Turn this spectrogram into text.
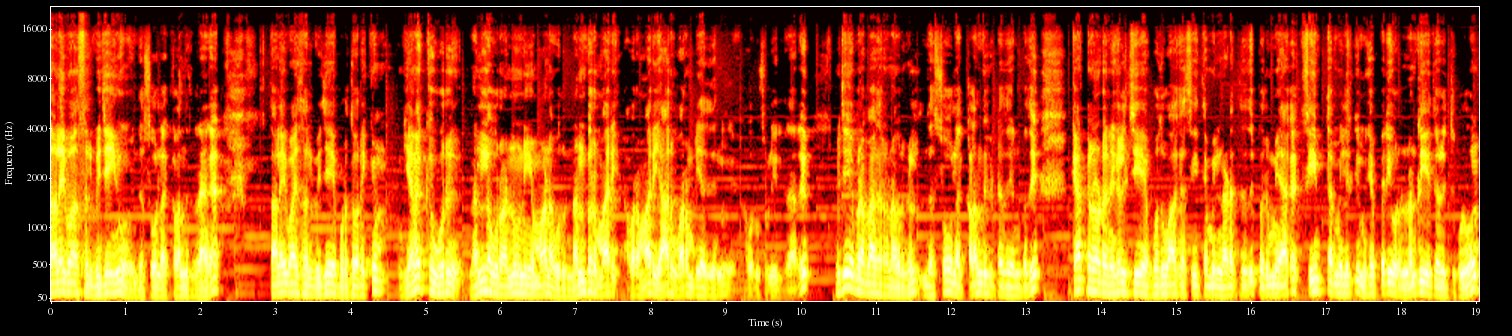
தலைவாசல் விஜயும் இந்த ஷோவில் கலந்துக்கிறாங்க. தலைவாசல் விஜயை பொறுத்த வரைக்கும் எனக்கு ஒரு நல்ல ஒரு அநுண்ணியமான ஒரு நண்பர் மாதிரி அவரை மாதிரி யாரும் வர முடியாதுன்னு அவரும் சொல்லியிருக்கிறாரு. விஜய பிரபாகரன் அவர்கள் இந்த ஷோவில் கலந்துக்கிட்டது என்பது கேப்டனோட நிகழ்ச்சியை பொதுவாக சீ தமிழ் நடத்தது. பெருமையாக சீ தமிழுக்கு மிகப்பெரிய ஒரு நன்றியை தெரிவித்துக் கொள்வோம்.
